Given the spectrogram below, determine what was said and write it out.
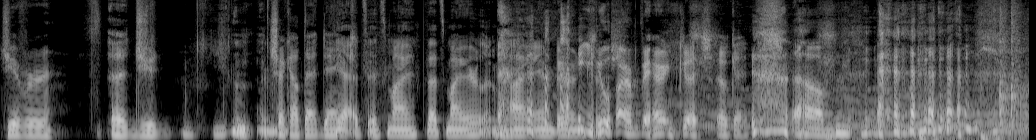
did you ever uh, did you, you check out that dank? yeah, it's it's my that's my heirloom. I am Baron. you Kush. are Baron Cush. Okay. Um,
